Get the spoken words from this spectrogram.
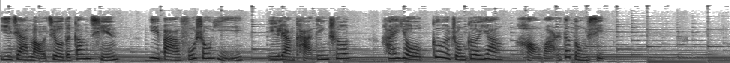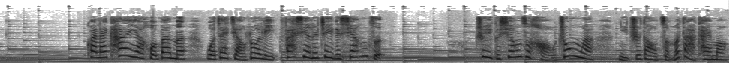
一架老旧的钢琴，一把扶手椅，一辆卡丁车，还有各种各样好玩的东西。快来看呀，伙伴们！我在角落里发现了这个箱子。这个箱子好重啊，你知道怎么打开吗？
